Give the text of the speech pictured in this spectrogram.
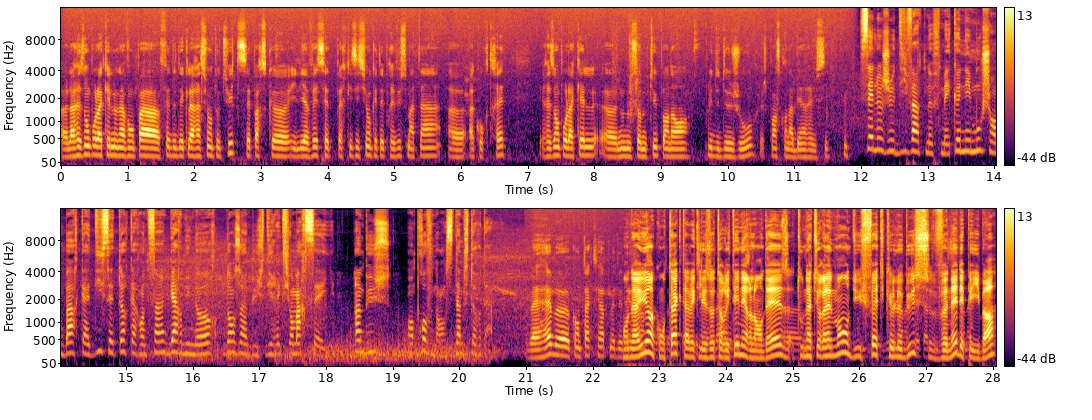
Euh, la raison pour laquelle nous n'avons pas fait de déclaration tout de suite, c'est parce qu'il y avait cette perquisition qui était prévue ce matin euh, à Courtrai raison pour laquelle euh, nous nous sommes tus pendant plus de deux jours. je pense qu'on a bien réussi. C'est le jeudi 29 mai que Nemouche embarque à 17h45 gare du Nord dans un bus direction Marseille. Un bus en provenance d'Amsterdam. On a eu un contact avec les autorités néerlandaises, tout naturellement du fait que le bus venait des Pays-Bas.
